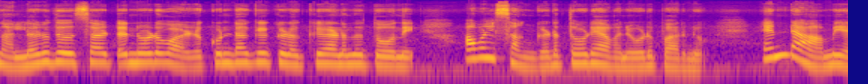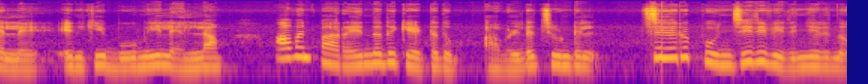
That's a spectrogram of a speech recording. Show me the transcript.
നല്ലൊരു ദിവസമായിട്ട് എന്നോട് വഴക്കുണ്ടാക്കി കിടക്കുകയാണെന്ന് തോന്നി. അവൾ സങ്കടത്തോടെ അവനോട് പറഞ്ഞു എന്റെ ആമയല്ലേ എനിക്ക് ഈ ഭൂമിയിലെല്ലാം അവൻ പറയുന്നത് കേട്ടതും അവളുടെ ചുണ്ടിൽ ചെറു പുഞ്ചിരി വിരിഞ്ഞിരുന്നു.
